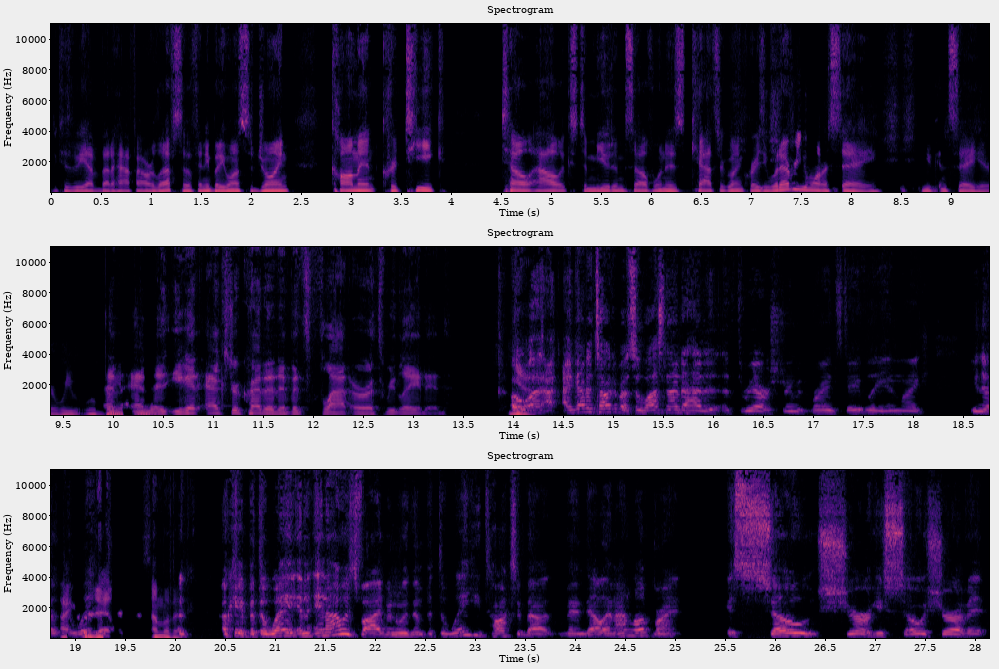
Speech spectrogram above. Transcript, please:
because we have about a half hour left. So if anybody wants to join, comment, critique, tell Alex to mute himself when his cats are going crazy. Whatever you want to say, you can say here. We will And, and uh, you get extra credit if it's flat Earth related. Oh, Yeah. I, I got to talk about. So last night I had a, a three-hour stream with Brian Staveley, and like, you know, I the way heard it, some of it. Okay, but the way and, and I was vibing with him, but the way he talks about Mandela, and I love Brian, is so sure. He's so sure of it.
